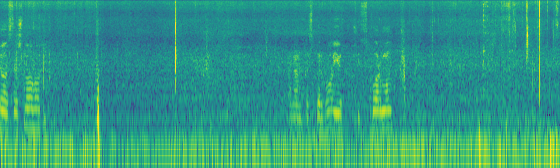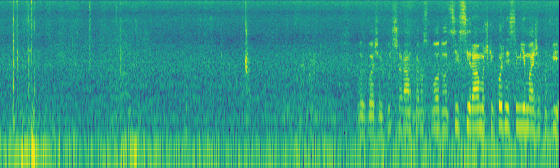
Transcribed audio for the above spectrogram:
Нічого страшного. Рамка з первою, чуть з кормом. Ось бачимо, тут ще рамка розплоду. Ці всі рамочки, в кожній сім'ї майже по дві.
